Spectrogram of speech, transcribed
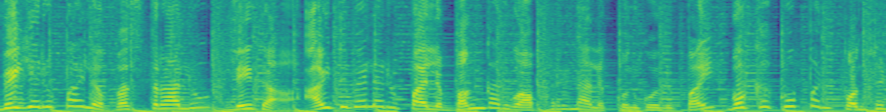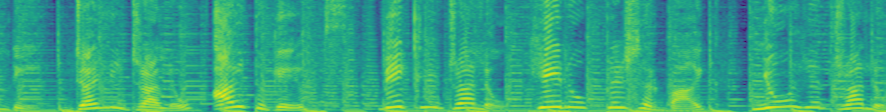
వెయ్యి రూపాయల వస్త్రాలు లేదా ఐదు వేల రూపాయల బంగారు ఆభరణాల కొనుగోలుపై ఒక కూపన్ పొందండి. డైలీ డ్రాలో ఐదు గిఫ్ట్స్. వీక్లీ డ్రాలో Hero Pleasure bike new year డ్రాలో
